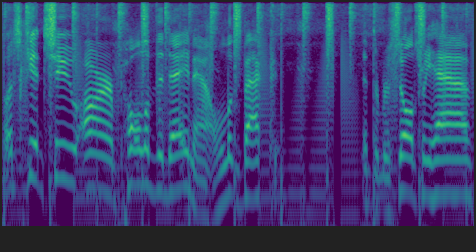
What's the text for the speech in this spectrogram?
Let's get to our poll of the day now. We'll look back at the results we have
